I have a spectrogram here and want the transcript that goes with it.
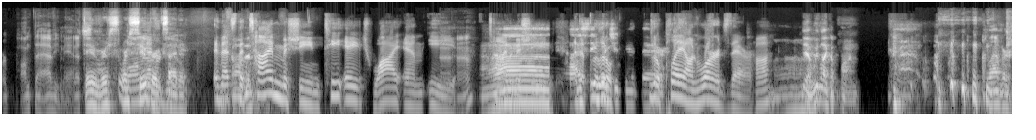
We're pumped to have you, man. It's Dude, we're we're super overdue. excited. And that's the this- Thyme Machine, T H Y M E. Uh-huh. Time Ah, machine. I And the see little- what you did there. Little play on words there, huh? Uh, Yeah, we like a pun. clever.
